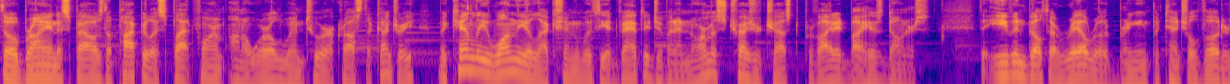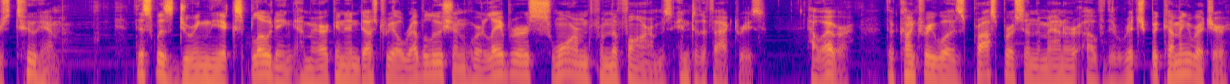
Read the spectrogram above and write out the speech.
Though Bryan espoused a populist platform on a whirlwind tour across the country, McKinley won the election with the advantage of an enormous treasure chest provided by his donors. They even built a railroad bringing potential voters to him. This was during the exploding American Industrial Revolution, where laborers swarmed from the farms into the factories. However, the country was prosperous in the manner of the rich becoming richer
